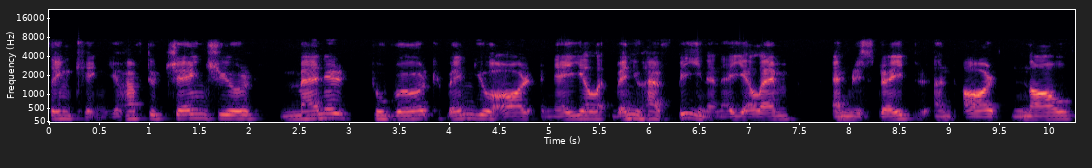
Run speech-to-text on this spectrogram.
thinking. You have to change your manner to work when you are an AL when you have been an ALM administrator and are now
